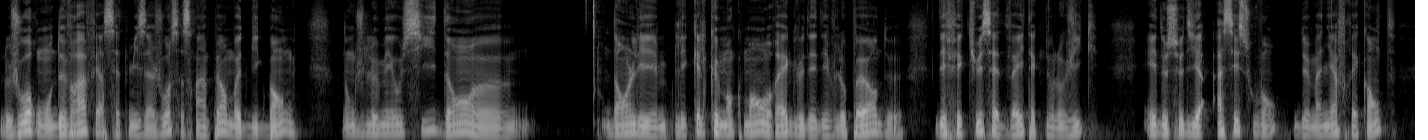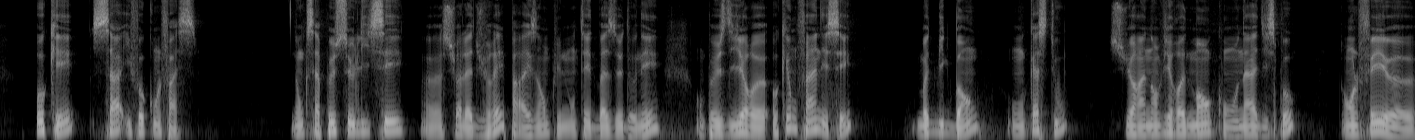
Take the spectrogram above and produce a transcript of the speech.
le jour où on devra faire cette mise à jour, ça sera un peu en mode Big Bang. Donc je le mets aussi dans, euh, les quelques manquements aux règles des développeurs de- d'effectuer cette veille technologique et de se dire assez souvent, de manière fréquente, OK, ça, il faut qu'on le fasse. Donc ça peut se lisser euh, sur la durée, par exemple une montée de base de données. On peut se dire, euh, OK, on fait un essai, mode Big Bang, on casse tout sur un environnement qu'on a à dispo. On le fait euh,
